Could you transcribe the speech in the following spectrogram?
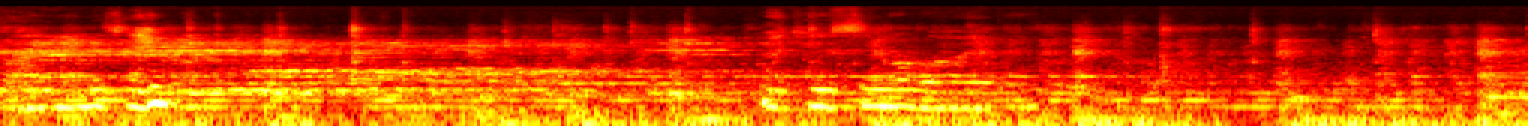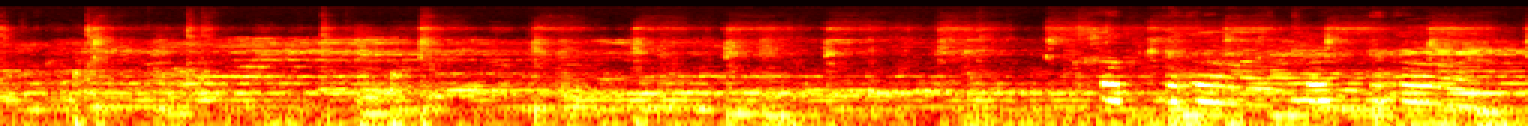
find anything. Like see my light. Cook the guy, cook the guy.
